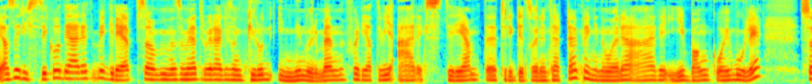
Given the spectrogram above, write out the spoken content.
Ja, altså Risiko det er et begrep som, som jeg tror er liksom grodd inn i nordmenn. Fordi at vi er ekstremt eh, trygghetsorienterte. Pengene våre er i bank og i bolig. Så,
